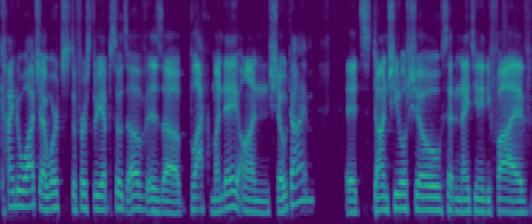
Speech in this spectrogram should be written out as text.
kind of watch, I watched the first three episodes of, is uh, Black Monday on Showtime. It's Don Cheadle's show set in 1985,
